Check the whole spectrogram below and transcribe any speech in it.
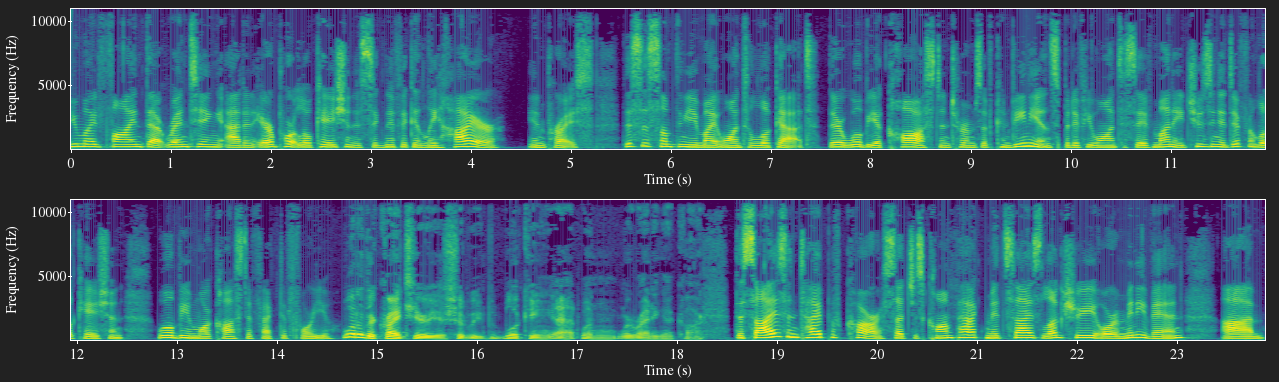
You might find that renting at an airport location is significantly higher in price. This is something you might want to look at. There will be a cost in terms of convenience, but if you want to save money, choosing a different location will be more cost effective for you. What other criteria should we be looking at when we're renting a car? The size and type of car, such as compact, midsize, luxury, or a minivan, um,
